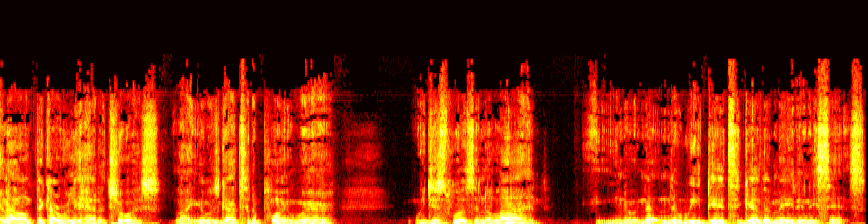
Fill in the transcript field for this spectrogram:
and I don't think I really had a choice. Like it was got to the point where we just wasn't aligned. You know, nothing that we did together made any sense.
